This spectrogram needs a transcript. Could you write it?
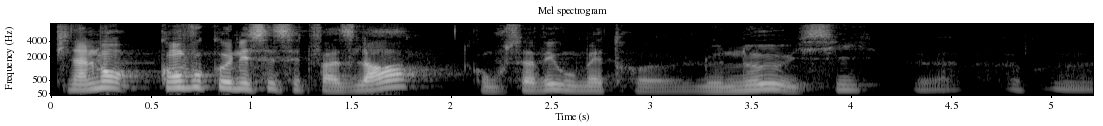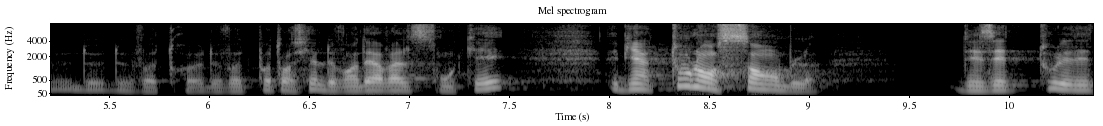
Finalement, quand vous connaissez cette phase-là, quand vous savez où mettre le nœud ici, euh, de, votre, de, votre, potentiel de Van der Waals tronqué, eh bien, tout l'ensemble des tous les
